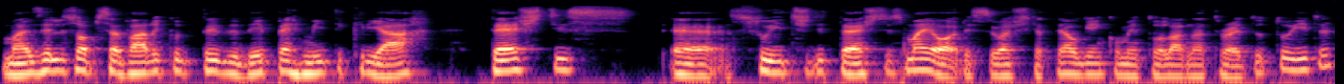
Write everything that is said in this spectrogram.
Mas eles observaram que o TDD permite criar testes, é, suítes de testes maiores. Eu acho que até alguém comentou lá na thread do Twitter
